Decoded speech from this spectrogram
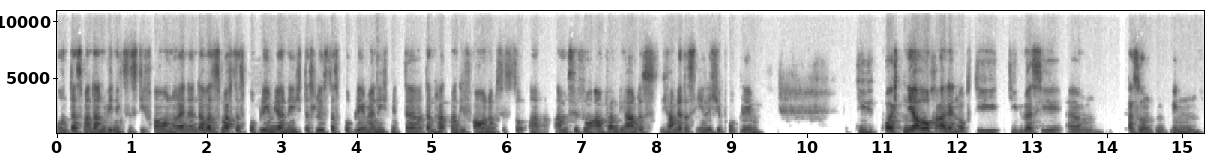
und dass man dann wenigstens die Frauen rennen. Aber das macht das Problem ja nicht, das löst das Problem ja nicht mit der, dann hat man die Frauen am, Saison, äh, am Saisonanfang, die haben, das, die haben ja das ähnliche Problem. Die bräuchten ja auch alle noch die, die Übersee, ähm, also in,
